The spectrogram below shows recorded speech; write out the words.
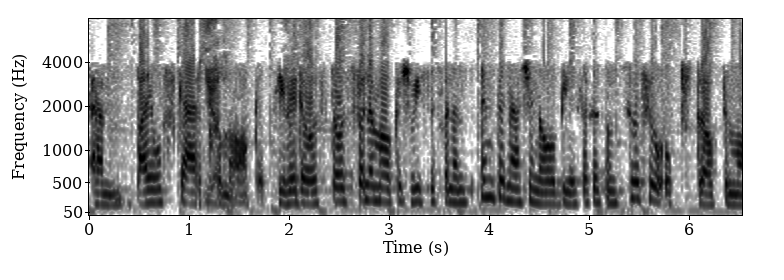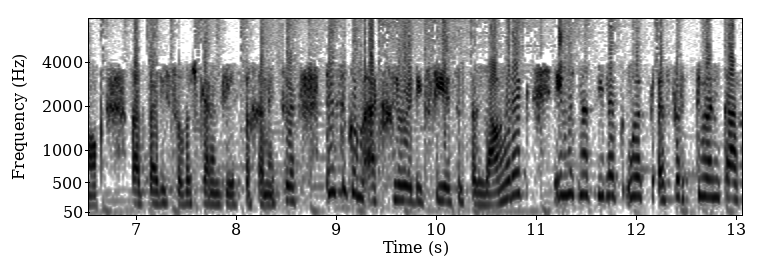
ehm um, baie skerp Ja. ja. gemaak het. Jy weet daar's daar's filmmakers wie se films internasionaal besig is om soveel opspraak te maak wat by die Silverskermfees begin het. So dis hoekom ek glo die fees is belangrik en dit natuurlik ook 'n vertoonkas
